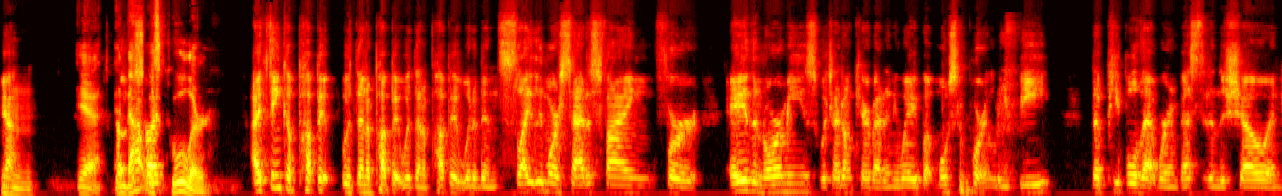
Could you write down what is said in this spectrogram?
yeah, mm-hmm. yeah, and that so was I, cooler. I think a puppet within a puppet within a puppet would have been slightly more satisfying for a the normies, which I don't care about anyway, but most importantly, b the people that were invested in the show and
